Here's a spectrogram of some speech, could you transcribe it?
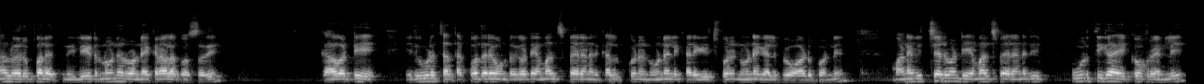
నలభై రూపాయలు అవుతుంది. లీటర్ నూనె రెండు ఎకరాలకు వస్తుంది. కాబట్టి ఇది కూడా చాలా తక్కువ ధర ఉంటుంది కాబట్టి ఎమల్స్పైర్ అనేది కలుపుకొని నూనెని కరిగించుకొని నూనె కలిపి వాడుకోండి. మనం ఇచ్చేటువంటి ఎమల్స్పైర్ అనేది పూర్తిగా ఎకో ఫ్రెండ్లీ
